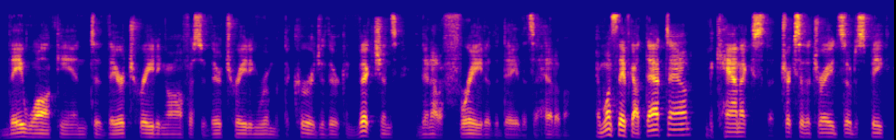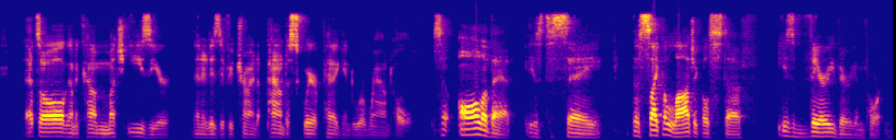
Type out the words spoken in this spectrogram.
they walk into their trading office or their trading room with the courage of their convictions, and they're not afraid of the day that's ahead of them. And once they've got that down, mechanics, the tricks of the trade, so to speak, that's all going to come much easier than it is if you're trying to pound a square peg into a round hole. So, all of that is to say the psychological stuff is very, very important.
